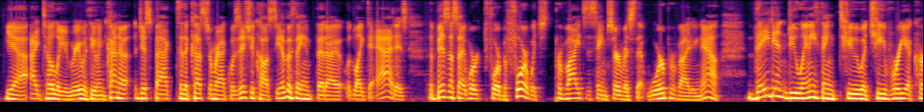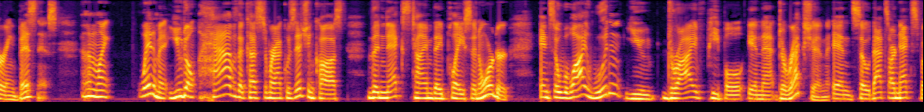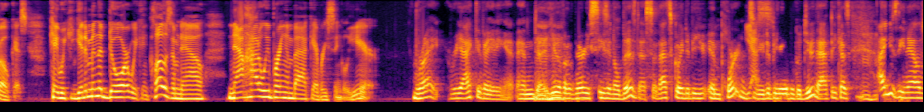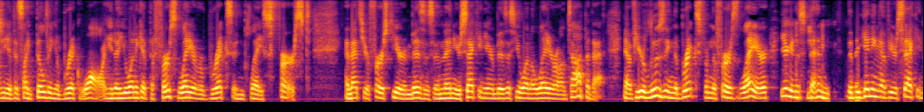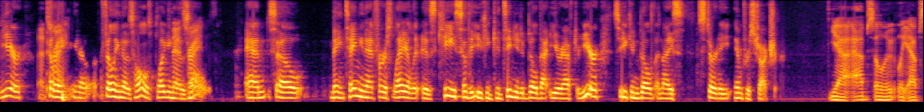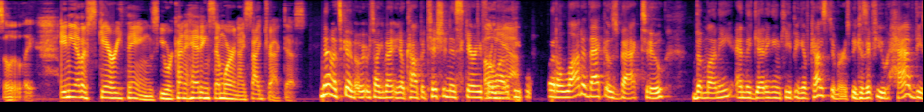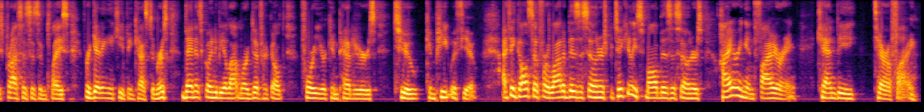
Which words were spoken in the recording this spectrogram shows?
Yeah, I totally agree with you. And kind of just back to the customer acquisition costs. The other thing that I would like to add is the business I worked for before, which provides the same service that we're providing now. They didn't do anything to achieve reoccurring business. And I'm like, wait a minute, you don't have the customer acquisition cost the next time they place an order. And so why wouldn't you drive people in that direction? And so that's our next focus. Okay. We can get them in the door. We can close them now. Now, how do we bring them back every single year? Right, reactivating it. And uh, mm-hmm. you have a very seasonal business. So that's going to be important yes. to you to be able to do that because mm-hmm. I use the analogy of it's like building a brick wall. You know, you want to get the first layer of bricks in place first. And that's your first year in business. And then your second year in business, you want to layer on top of that. Now, if you're losing the bricks from the first layer, you're going to spend the beginning of your second year that's filling, right. you know, filling those holes, plugging that's those right. holes. And so maintaining that first layer is key so that you can continue to build that year after year so you can build a nice sturdy infrastructure yeah, absolutely. Absolutely. Any other scary things? You were kind of heading somewhere and I sidetracked us. No, it's good. We were talking about, you know, competition is scary for oh, a lot yeah. of people, but a lot of that goes back to the money and the getting and keeping of customers. Because if you have these processes in place for getting and keeping customers, then it's going to be a lot more difficult for your competitors to compete with you. I think also for a lot of business owners, particularly small business owners, hiring and firing can be terrifying.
